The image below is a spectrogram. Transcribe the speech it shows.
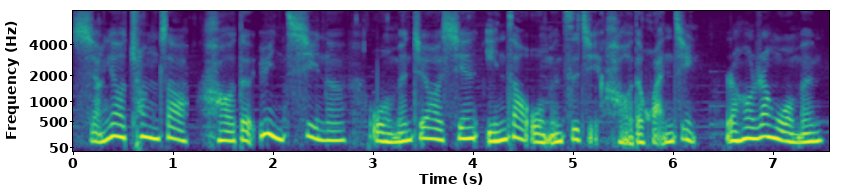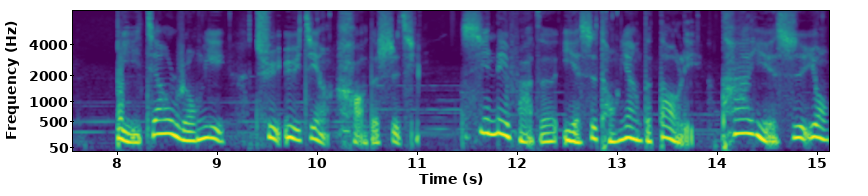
想要创造好的运气呢，我们就要先营造我们自己好的环境，然后让我们比较容易去遇见好的事情。吸引力法则也是同样的道理，它也是用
